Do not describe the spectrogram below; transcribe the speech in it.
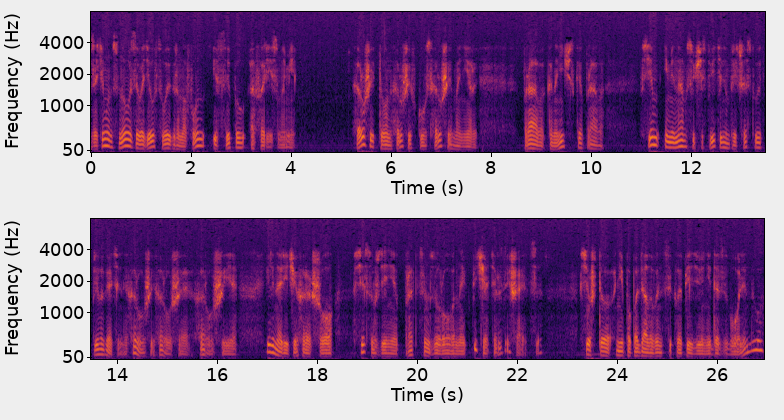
Затем он снова заводил свой граммофон и сыпал афоризмами. Хороший тон, хороший вкус, хорошие манеры, право, каноническое право. Всем именам существительным предшествует прилагательное «хороший», «хорошее», «хорошие» или наречие «хорошо». Все суждения процензурованные, к печати разрешаются. Все, что не попадало в энциклопедию недозволенного,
